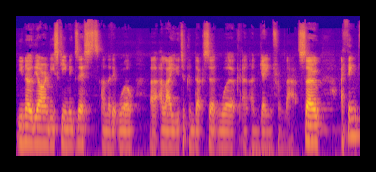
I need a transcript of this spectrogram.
you know the R&D scheme exists and that it will uh, allow you to conduct certain work and, and, gain from that. So I think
